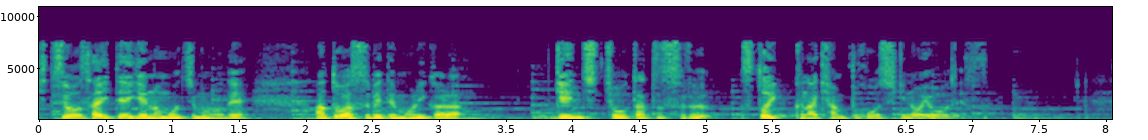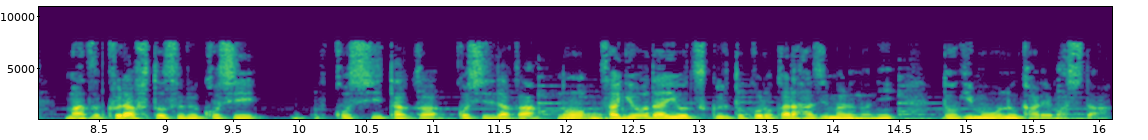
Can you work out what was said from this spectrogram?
必要最低限の持ち物で、あとは全て森から現地調達するストイックなキャンプ方式のようです。まずクラフトする腰、腰高、腰高の作業台を作るところから始まるのに、度肝を抜かれました。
